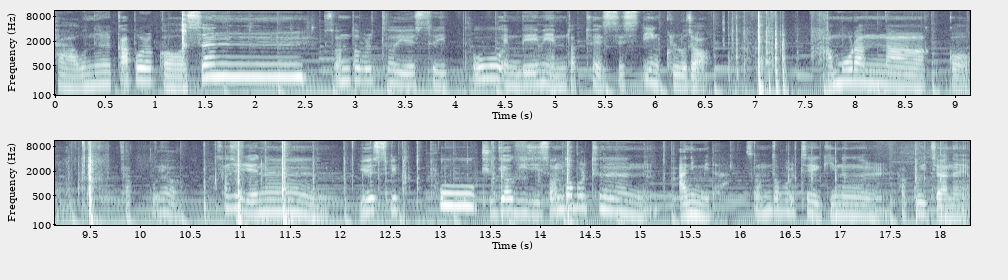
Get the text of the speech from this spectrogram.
자, 오늘 까볼 것은 썬더볼트 USB 4 NVMe M.2 SSD 인클로저 아모란나 거 샀고요. 사실 얘는 USB 4 규격이지 썬더볼트는 아닙니다. 썬더볼트의 기능을 갖고 있지 않아요.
